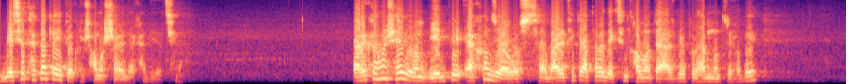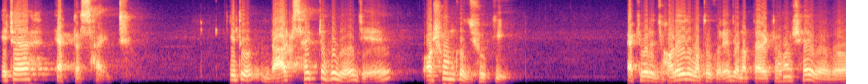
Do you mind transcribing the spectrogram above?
বেঁচে থাকাটাই তো এখন সমস্যা হয়ে দেখা দিয়েছে। তারেক রহমান সাহেব এবং বিএনপির এখন যে অবস্থা, বাইরে থেকে আপনারা দেখছেন ক্ষমতায় আসবে, প্রধানমন্ত্রী হবে, এটা একটা সাইড। কিন্তু ডার্ক সাইডটা হলো যে অসংখ্য ঝুঁকি, একেবারে ঝড়ের মতো করে জনাব তারেক রহমান সাহেব এবং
